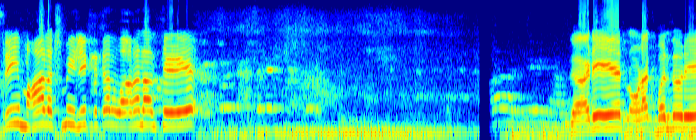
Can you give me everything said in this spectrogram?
ಶ್ರೀ ಮಹಾಲಕ್ಷ್ಮಿ ಇಲೆಕ್ಟ್ರಿಕಲ್ ವಾಹನ ಅಂತೇಳಿ ಗಾಡಿ ನೋಡಕ್ ಬಂದೇವ್ರಿ.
